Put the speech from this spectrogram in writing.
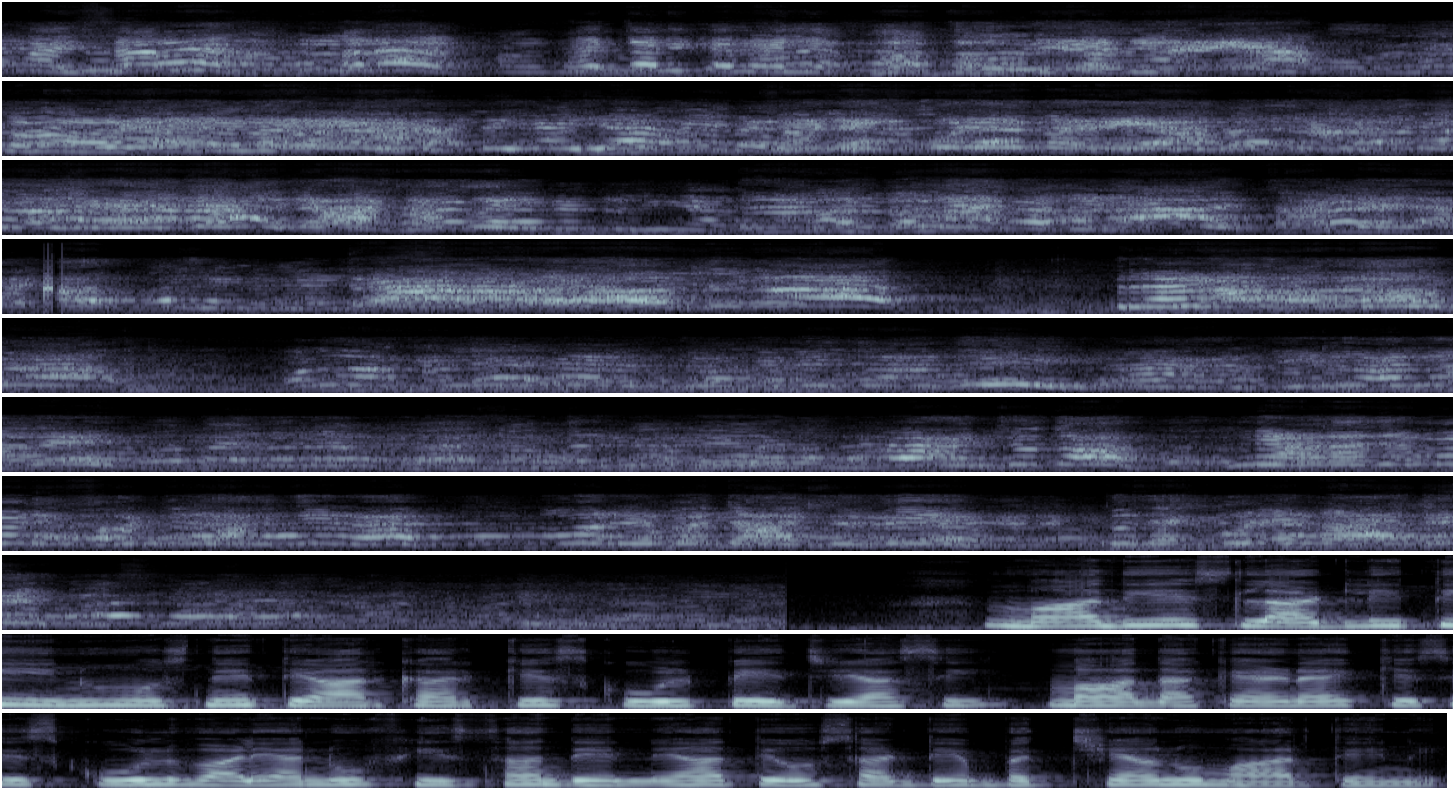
ਭਾਈ ਸਾਹਿਬ ਅਰੇ ਏਦਾਂ ਨਹੀਂ ਕਰਨਾ ਯਾਰ ਹੱਥ ਹੋ ਗਿਆ ਜੀ ਕਮਾਲ ਕਰਦਾ ਯਾਰ ਸਾਡੀ ਗਈ ਆ ਕੁੜੇ ਮਰੀ ਆ ਤੁਸੀਂ ਯਾਰ ਨਿਆਣਾ ਦੇ ਮੋੜੇ ਫੱਟ ਲੱਗਦੇ ਨੇ ਉਹਨੇ ਬਰਦਾਸ਼ਤ ਨਹੀਂ ਤੁਸੀਂ ਕੁੜੇ ਮਾਰਦੇ ਮਾਂ ਦੀ ਇਸ ਲਾਡਲੀ ਧੀ ਨੂੰ ਉਸਨੇ ਤਿਆਰ ਕਰਕੇ ਸਕੂਲ ਭੇਜਿਆ ਸੀ। ਮਾਂ ਦਾ ਕਹਿਣਾ ਹੈ ਕਿ ਅਸੀਂ ਸਕੂਲ ਵਾਲਿਆਂ ਨੂੰ ਫੀਸਾਂ ਦਿੰਦੇ ਹਾਂ ਤੇ ਉਹ ਸਾਡੇ ਬੱਚਿਆਂ ਨੂੰ ਮਾਰਦੇ ਨੇ।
